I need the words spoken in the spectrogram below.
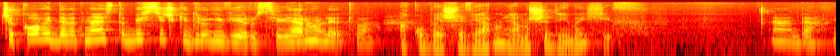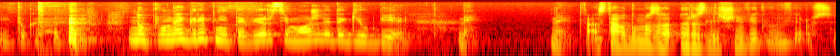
Че COVID-19 би всички други вируси. Вярно ли е това? Ако беше вярно, нямаше да има и хив. А, да, и тук сте прав. Но поне грипните вируси може ли да ги убие? Не. Не, това става дума за различни видове вируси.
